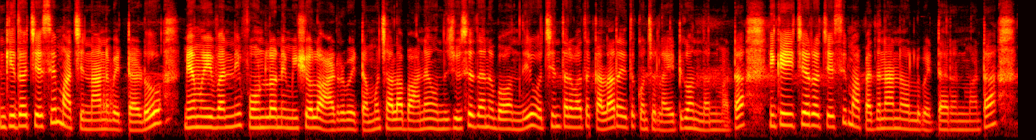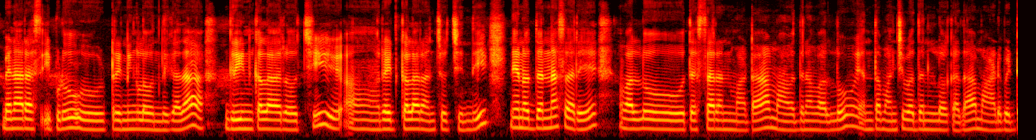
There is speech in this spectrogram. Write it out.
ఇంక ఇది వచ్చేసి మా చిన్నాన్న పెట్టాడు. మేము ఇవన్నీ ఫోన్లోనే మీషోలో ఆర్డర్ పెట్టాము. చాలా బాగానే ఉంది. చూసేదాన్ని బాగుంది. వచ్చిన తర్వాత కలర్ అయితే కొంచెం లైట్గా ఉందన్నమాట. ఇంకా ఈ చీర వచ్చేసి మా పెద్దనాన్న వాళ్ళు పెట్టారనమాట బెనారస్ ఇప్పుడు ట్రెండింగ్లో ఉంది కదా. గ్రీన్ కలర్ వచ్చి రెడ్ కలర్ అంచు వచ్చింది. నేను వద్దన్నా సరే వాళ్ళు తెస్తారనమాట మా వదిన వాళ్ళు ఎంత మంచి వదనలో కదా. మా ఆడబిడ్డ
